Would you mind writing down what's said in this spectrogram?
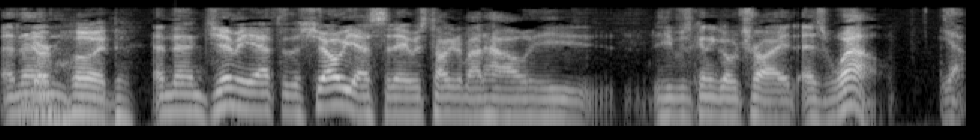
And then Your hood. And then Jimmy, after the show yesterday, was talking about how he he was going to go try it as well. Yeah.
